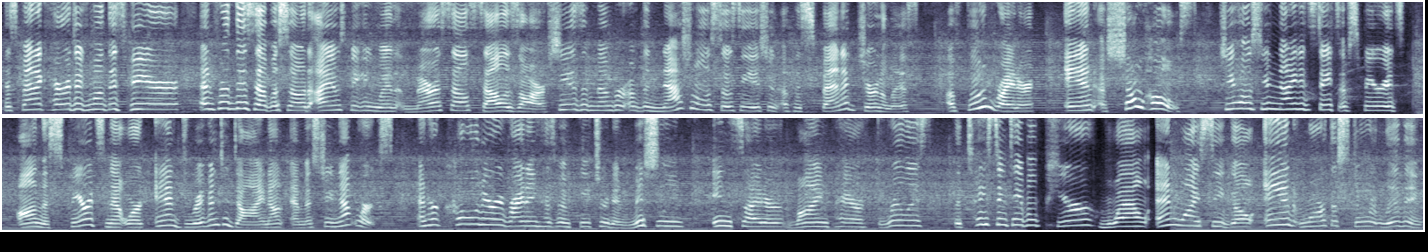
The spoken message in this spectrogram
Hispanic Heritage Month is here, and for this episode, I am speaking with Maricel Salazar. She is a member of the National Association of Hispanic Journalists, a food writer, and a show host. She hosts United States of Spirits on the Spirits Network and Driven to Dine on MSG Networks and her culinary writing has been featured in Michelin, Insider, VinePair, Thrillist, The Tasting Table, PureWow, NYC Go, and Martha Stewart Living.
